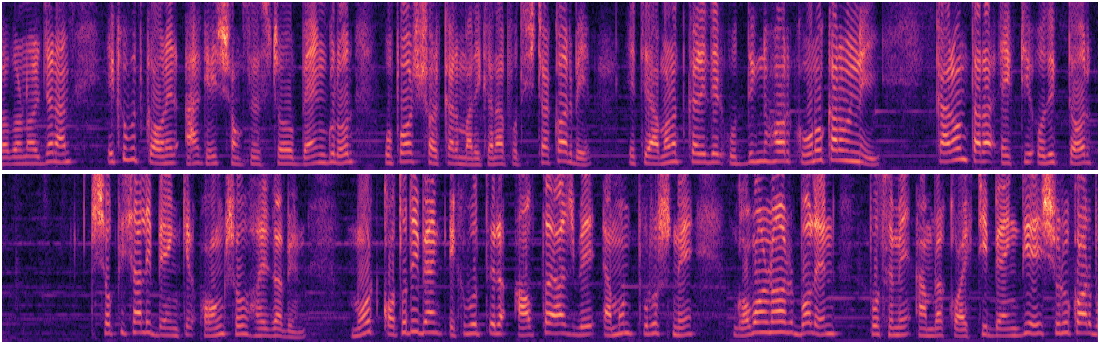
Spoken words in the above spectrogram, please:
গভর্নর জানান, একীভূতকরণের আগে সংশ্লিষ্ট ব্যাংকগুলোর উপর সরকার মালিকানা প্রতিষ্ঠা করবে। এতে আমানতকারীদের উদ্বিগ্ন হওয়ার কোনো কারণ নেই, কারণ তারা একটি অধিকতর শক্তিশালী ব্যাংকের অংশ হয়ে যাবেন। মোট কতটি ব্যাংক একীভূতের আওতায় আসবে এমন প্রশ্নে গভর্নর বলেন, প্রথমে আমরা কয়েকটি ব্যাংক দিয়ে শুরু করব।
